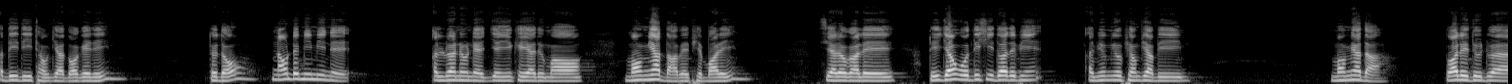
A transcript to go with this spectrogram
အတီးတီးထောင်ကျသွားခဲ့တယ်တော်တော်နှောင်းတမြင့်မြင့်နဲ့အလွမ်းတို့နဲ့ကြင်ရင်ခဲ့ရသူမှာမောင်မြတ်တာပဲဖြစ်ပါတယ်ဆရာတော်ကလည်းဒီเจ้าကိုသိရှိသွားတဲ့ဖြင့်အမျိုးမျိုးဖြောင်းပြပြီးမောင်မြတ်တာသွားလေသူအတွက်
